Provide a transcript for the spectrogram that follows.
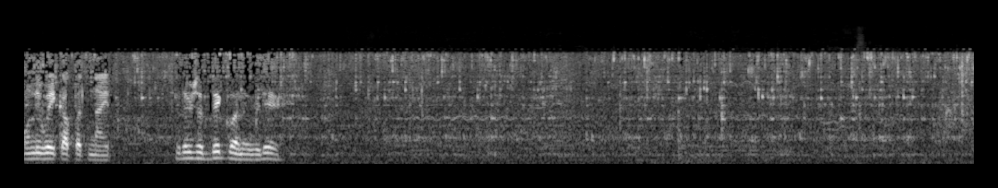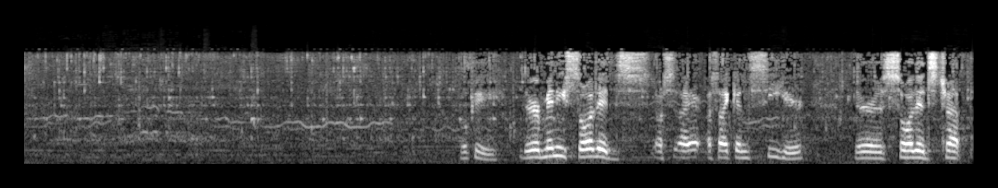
only wake up at night. So there's a big one over there. Okay, there are many solids, as I, as I can see here. There are solids trapped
